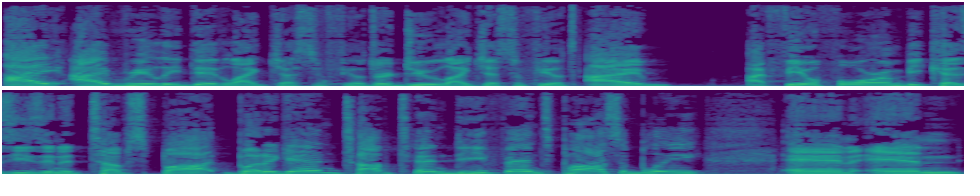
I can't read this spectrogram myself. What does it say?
I I really did like Justin Fields, or do like Justin Fields. I I feel for him because he's in a tough spot, but again, top ten defense possibly, and and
